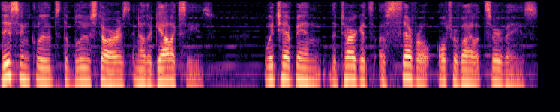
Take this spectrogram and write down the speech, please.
This includes the blue stars in other galaxies, which have been the targets of several ultraviolet surveys.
